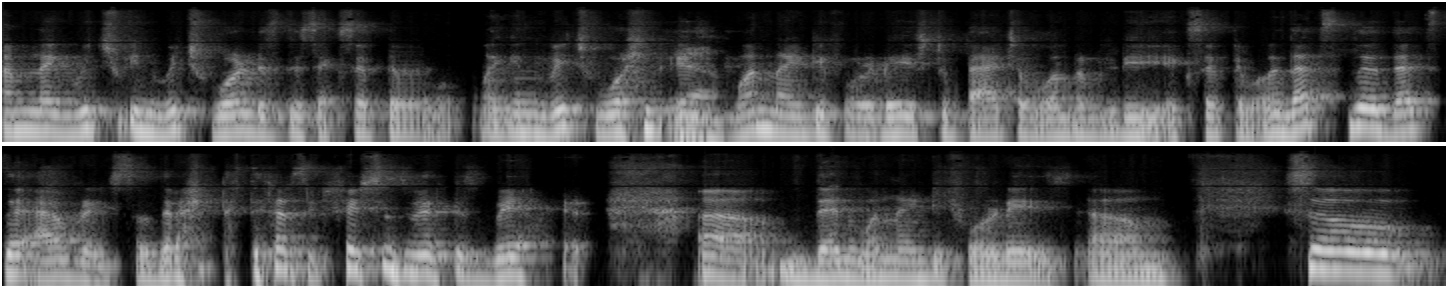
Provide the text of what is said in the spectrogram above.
i'm like which in which world is this acceptable? Like in which world yeah. is 194 days to patch a vulnerability acceptable? And that's the that's the average. So there are there are situations where it is way higher uh, than 194 days. Um, so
